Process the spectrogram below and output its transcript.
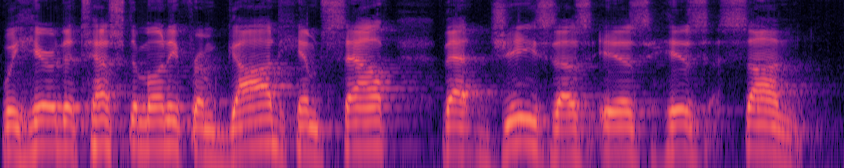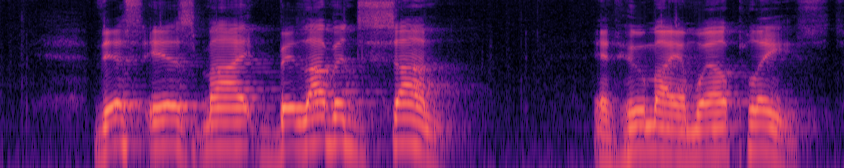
we hear the testimony from God Himself that Jesus is His Son. This is my beloved Son, in whom I am well pleased.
